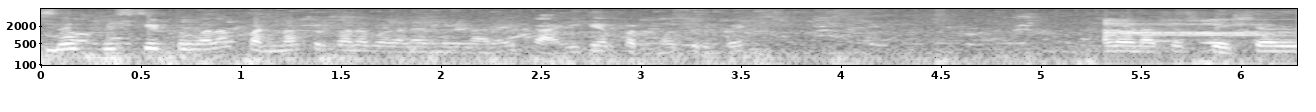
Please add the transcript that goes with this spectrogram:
स्मोक बिस्किट तुम्हाला पन्नास रुपयाला बघायला मिळणार आहे. काही घ्या पन्नास रुपये. आता स्पेशल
